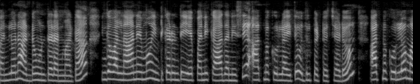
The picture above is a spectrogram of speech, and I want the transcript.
పనిలోనే అడ్డం ఉంటాడనమాట ఇంకా వాళ్ళ నానేమో ఇంటికాడ ఉంటే ఏ పని కాదనేసి ఆత్మకూరులో అయితే వదిలిపెట్టొచ్చాడు. ఆత్మకూరులో మా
